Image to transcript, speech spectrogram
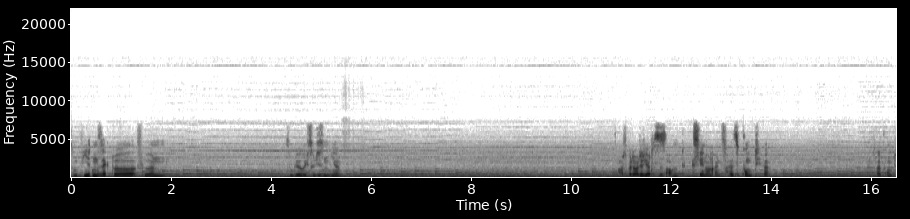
zum vierten Sektor führen. Zugehörig zu diesem hier. Das bedeutet ja, das ist auch ein Xenon-Einfallspunkt hier. Einfallpunkt.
